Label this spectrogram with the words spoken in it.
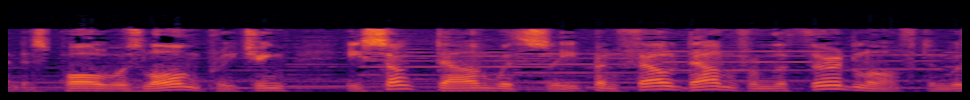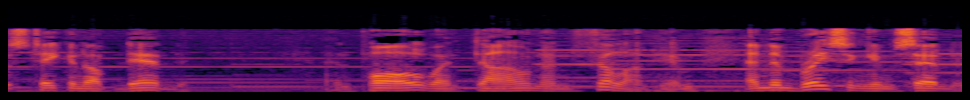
And as Paul was long preaching, he sunk down with sleep, and fell down from the third loft, and was taken up dead. And Paul went down and fell on him, and embracing him said,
